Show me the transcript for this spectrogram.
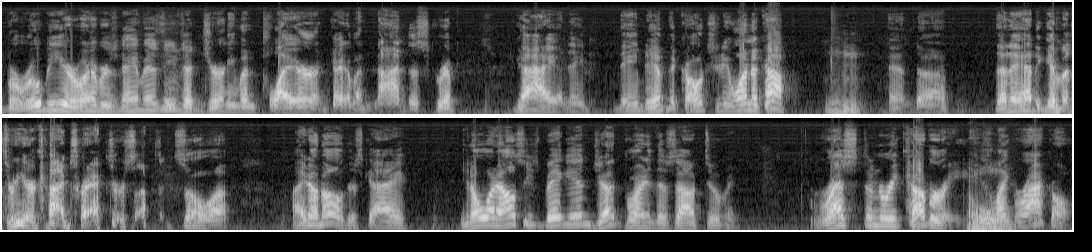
Berube or whatever his name is. He's a journeyman player and kind of a nondescript guy, and they named him the coach, and he won the cup. Mm-hmm. And uh, then they had to give him a three-year contract or something. So uh, I don't know. This guy, you know what else he's big in? Judd pointed this out to me rest and recovery. He's Oh. like Rocco.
